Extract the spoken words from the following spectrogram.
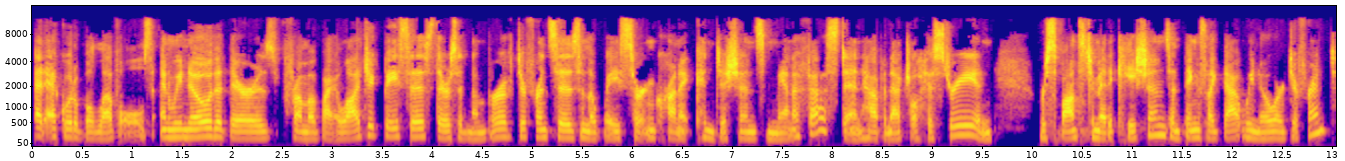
at equitable levels. And we know that there's, from a biologic basis, there's a number of differences in the way certain chronic conditions manifest and have a natural history and response to medications and things like that we know are different,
